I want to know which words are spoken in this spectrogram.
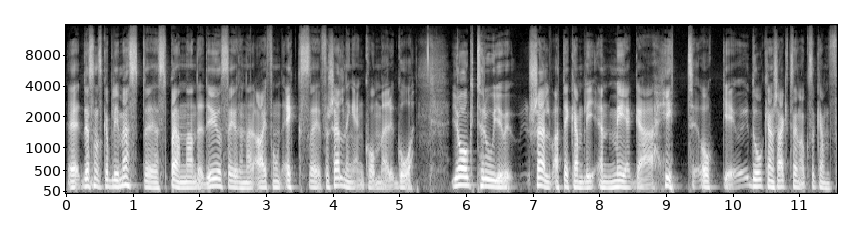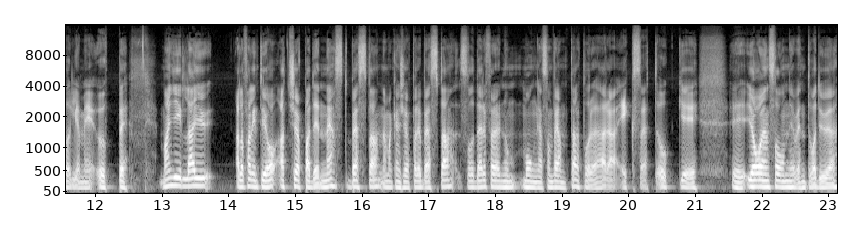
Eh, det som ska bli mest spännande det är att se hur den här iPhone X-försäljningen kommer gå. Jag tror ju själv att det kan bli en mega hit och då kanske aktien också kan följa med upp. Man gillar ju i alla fall inte jag, att köpa det näst bästa när man kan köpa det bästa. Så därför är det nog många som väntar på det här exet. Och eh, eh, jag är en sån, jag vet inte vad du är.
